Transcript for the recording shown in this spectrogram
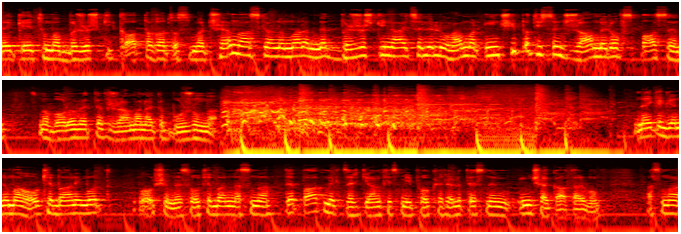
Մեկ էթումա բժշկի կատաղած ասում է, չեմ հասկանում, արա մեկ բժշկին այցելելու համար ինչի պետք է սենց ժամերով սպասեմ։ Ասում է, որովհետև ժամանակը բուժում է։ Մեկը գնում է հոգեբանի մոտ Ոչմ ես հոգեբանն ասում է, դե պատմեք ձեր կյանքից մի փոքր, հələ տեսնեմ ինչ է կատարվում։ Ասում է,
